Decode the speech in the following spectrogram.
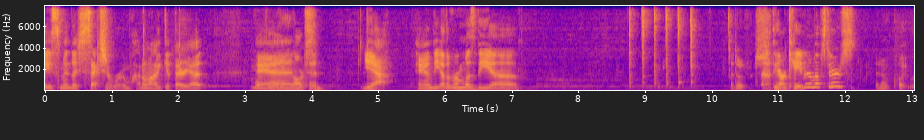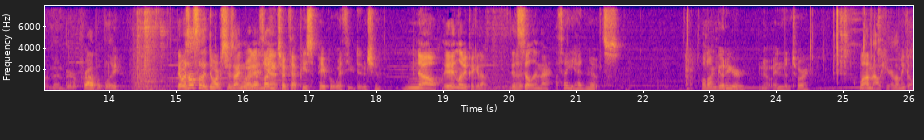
basement, the section room. I don't know how to get there yet. What, the and- other R10? Yeah. And the other room was the uh I don't. the arcade room upstairs. I don't quite remember. Probably. There was also the door upstairs. I Wait, I thought you took that piece of paper with you, didn't you? No, it didn't let me pick it up. It's Good. still in there. I thought you had notes. Hold on, go to your no inventory. Well, I'm out here. Let me go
